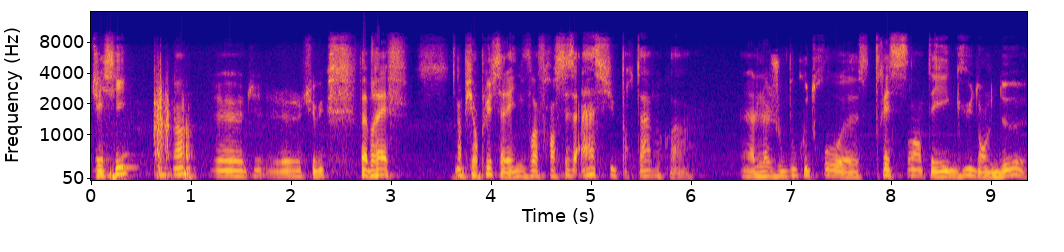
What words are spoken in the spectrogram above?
Jessie? Non je, je, je- je sais plus. Enfin bref. Et puis en plus, elle a une voix française insupportable, quoi. Elle la joue beaucoup trop euh, stressante et aiguë dans le 2.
